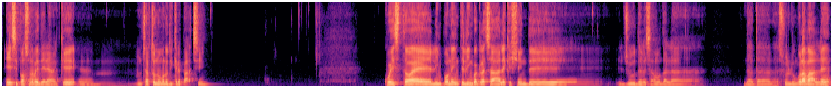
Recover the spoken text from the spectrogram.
e si possono vedere anche eh, un certo numero di crepacci. Questo è l'imponente lingua glaciale che scende giù diciamo, dal, da, da, su, lungo la valle,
